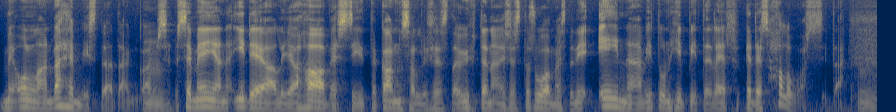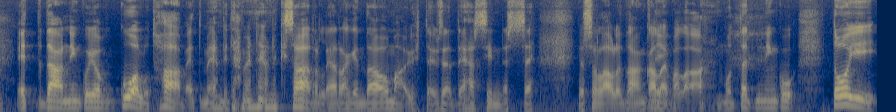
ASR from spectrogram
me ollaan vähemmistöä tämän kanssa. Mm. Se meidän ideaali ja haave siitä kansallisesta yhtenäisestä Suomesta, niin ei nämä vitun hipit edes, edes halua sitä. Mm. Että tämä on niin kuin jo kuollut haave, että meidän pitää mennä jonnekin saarelle ja rakentaa oma yhteisö ja tehdä sinne se, jossa lauletaan Kalevalaa. Niin. Mutta niin kuin toi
